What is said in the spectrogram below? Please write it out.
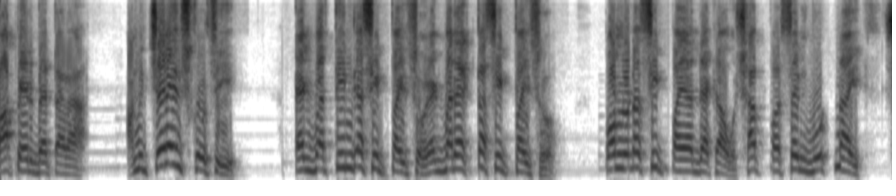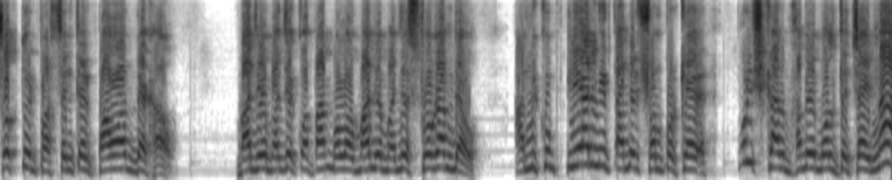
বাপের বেটারা। আমি চ্যালেঞ্জ করছি, একবার তিনটা সিট পাইছো, একবার একটা সিট পাইছো, পনেরোটা সিট পাইয়া দেখাও, সাত পার্সেন্ট ভোট নাই, সত্তর পার্সেন্টের পাওয়ার দেখাও। বাজে বাজে কথা বলো, বাজে বাজে স্লোগান দাও। আমি খুব ক্লিয়ারলি তাদের সম্পর্কে পরিষ্কার ভাবে বলতে চাই, না,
